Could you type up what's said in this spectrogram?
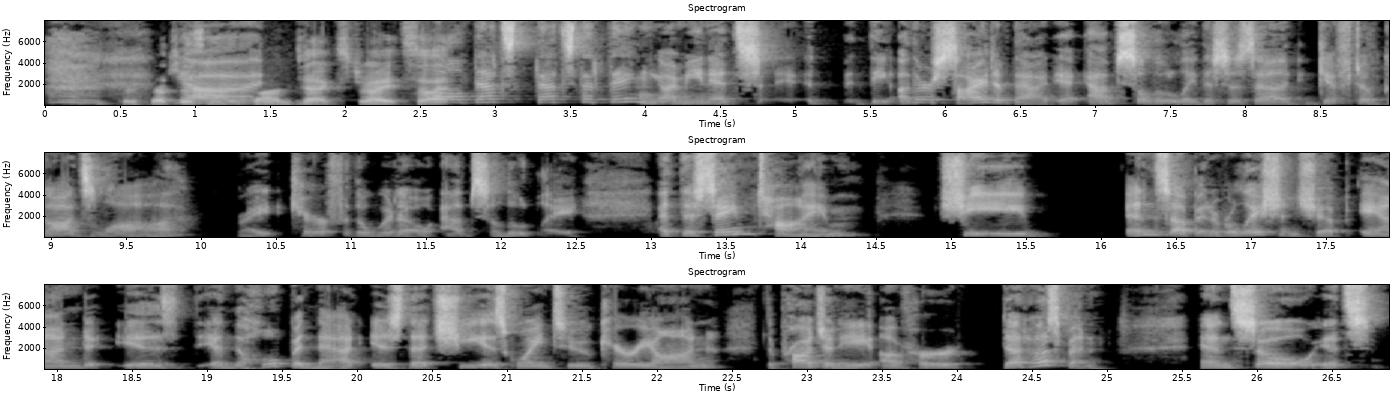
For such yeah. a context right? So well I, that's that's the thing. I mean it's the other side of that it, absolutely. This is a gift of god's law right? Care for the widow absolutely at the same time she ends up in a relationship and is and the hope in that is that she is going to carry on the progeny of her dead husband. And so it's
